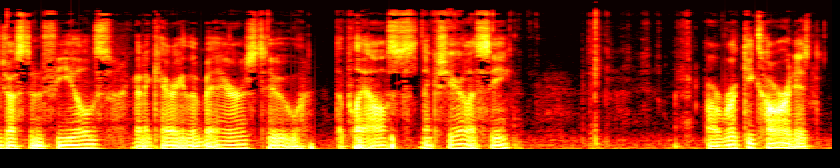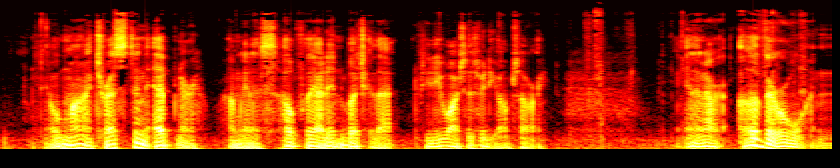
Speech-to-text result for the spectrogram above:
Justin Fields going to carry the Bears to the playoffs next year. Let's see. Our rookie card is, oh my, Trestan Ebner. I'm going to, hopefully I didn't butcher that. If you do watch this video, I'm sorry. And then our other one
